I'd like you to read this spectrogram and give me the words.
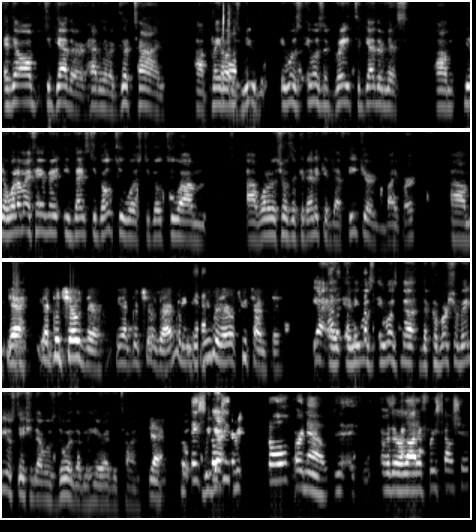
and they're all together having a good time uh, playing all this music. It was it was a great togetherness. Um, you know, one of my favorite events to go to was to go to um, uh, one of the shows in Connecticut that featured Viper. Um, yeah, yeah, good shows there. Yeah, good shows there. I remember, yeah. We were there a few times there. Yeah, and, and, it was it was the, the commercial radio station that was doing them here at the time. Yeah. So they still we got do every, or no? Are there a lot of freestyle shit?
